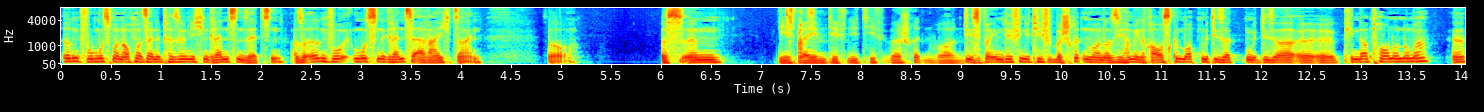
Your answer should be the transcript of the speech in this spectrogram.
irgendwo muss man auch mal seine persönlichen Grenzen setzen. Also irgendwo muss eine Grenze erreicht sein. So. Das, ähm, Die ist bei ihm definitiv überschritten worden. die ist bei ihm definitiv überschritten worden. Also sie haben ihn rausgemobbt mit dieser, mit dieser äh, Kinderpornonummer. Ja?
